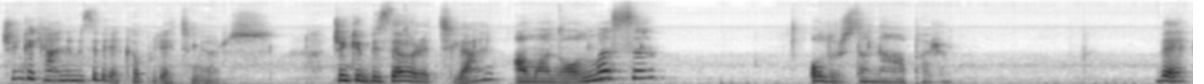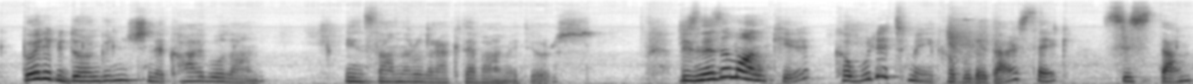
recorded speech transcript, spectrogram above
Çünkü kendimizi bile kabul etmiyoruz. Çünkü bize öğretilen aman olmasın, olursa ne yaparım? Ve böyle bir döngünün içinde kaybolan insanlar olarak devam ediyoruz. Biz ne zaman ki kabul etmeyi kabul edersek sistem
